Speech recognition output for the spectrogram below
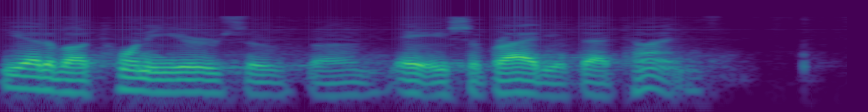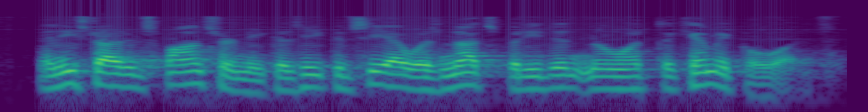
He had about 20 years of uh, AA sobriety at that time. And he started sponsoring me because he could see I was nuts, but he didn't know what the chemical was.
